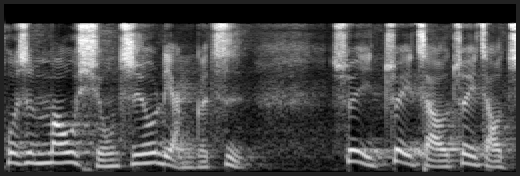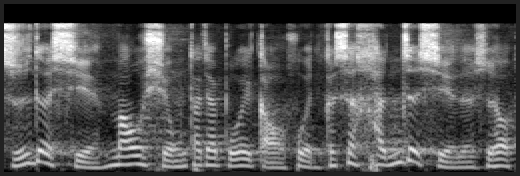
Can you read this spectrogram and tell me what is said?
或是猫熊只有两个字，所以最早最早直的写猫熊，大家不会搞混。可是横着写的时候，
